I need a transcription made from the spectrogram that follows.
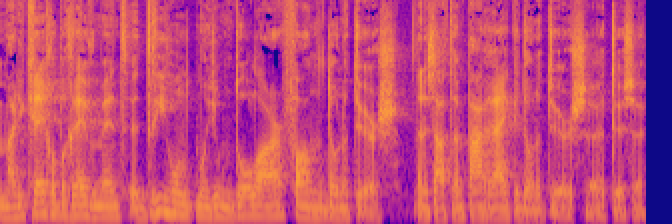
Maar die kreeg op een gegeven moment 300 miljoen dollar van donateurs. En er zaten een paar rijke donateurs tussen.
